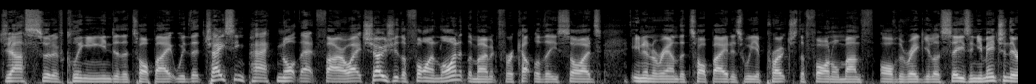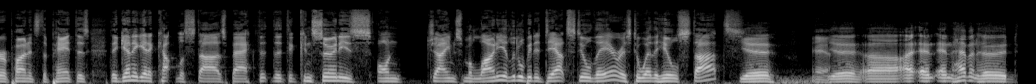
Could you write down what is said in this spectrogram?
just sort of clinging into the top eight with the chasing pack not that far away. It shows you the fine line at the moment for a couple of these sides in and around the top eight as we approach the final month of the regular season. You mentioned their opponents, the Panthers. They're going to get a couple of stars back. The, the, the concern is on James Maloney. A little bit of doubt still there as to whether he'll start. Yeah, Yeah. yeah, uh, and and haven't heard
